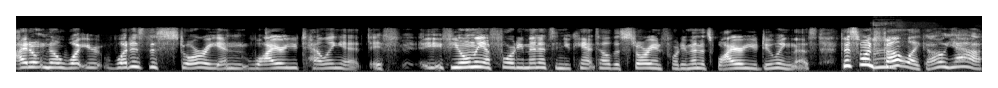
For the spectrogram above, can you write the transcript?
I don't know what you're. What is this story and why are you telling it? If if you only have 40 minutes and you can't tell the story in 40 minutes, why are you doing this? This one Mm. felt like, oh yeah,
